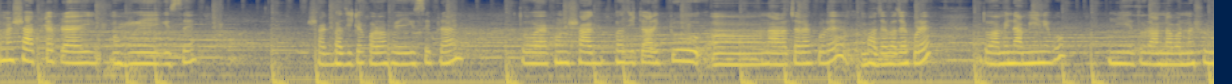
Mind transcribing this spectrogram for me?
আমার শাকটা প্রায় হয়ে গেছে। শাক ভাজিটা করা হয়ে গেছে প্রায়। তো এখন শাক ভাজিটা আরেকটু নাড়াচাড়া করে, ভাজা ভাজা করে, তো আমি নামিয়ে নেব। নিয়ে তো রান্না বান্না শুরু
